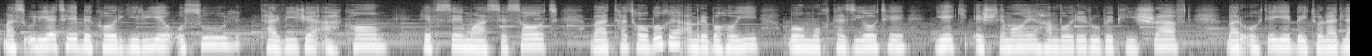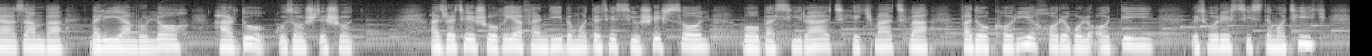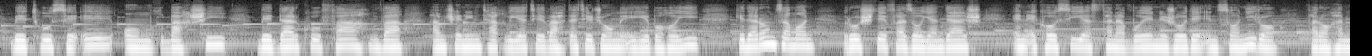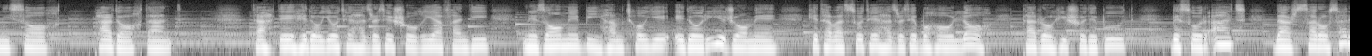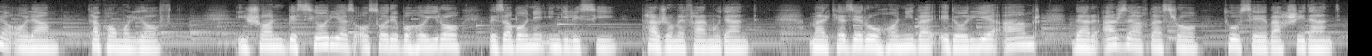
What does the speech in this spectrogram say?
مسئولیت بکارگیری اصول، ترویج احکام، حفظ مؤسسات و تطابق امر بهایی با مقتضیات یک اجتماع همواره رو به پیشرفت بر عهده بیت و ولی امرالله هر دو گذاشته شد. حضرت شوقی افندی به مدت 36 سال با بصیرت، حکمت و فداکاری خارق العاده به طور سیستماتیک به توسعه، عمق بخشی، به درک و فهم و همچنین تقویت وحدت جامعه بهایی که در آن زمان رشد فزایندهش انعکاسی از تنوع نژاد انسانی را فراهم می ساخت پرداختند. تحت هدایات حضرت شوقی افندی نظام بی همتای اداری جامعه که توسط حضرت بهاءالله طراحی شده بود به سرعت در سراسر عالم تکامل یافت. ایشان بسیاری از آثار بهایی را به زبان انگلیسی ترجمه فرمودند. مرکز روحانی و اداری امر در عرض اقدس را توسعه بخشیدند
